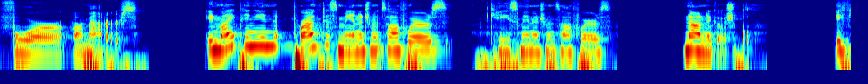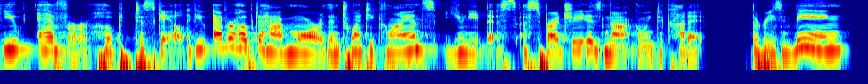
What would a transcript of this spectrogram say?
for our matters. In my opinion, practice management softwares, case management softwares, non negotiable. If you ever hope to scale, if you ever hope to have more than 20 clients, you need this. A spreadsheet is not going to cut it. The reason being,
